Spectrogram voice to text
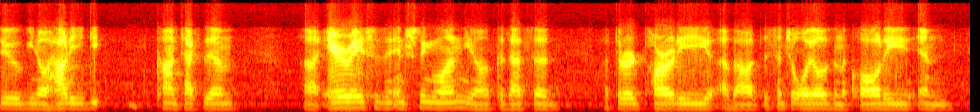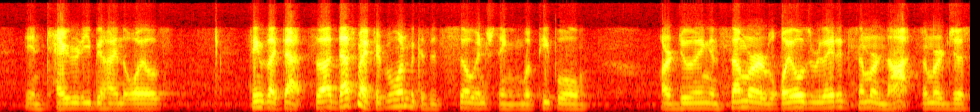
to, you know, how do you get, contact them. Uh, Air-Ace is an interesting one, you know, because that's a, a third party about essential oils and the quality and integrity behind the oils things like that. So that's my favorite one because it's so interesting what people are doing, and some are oils related, some are not. Some are just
